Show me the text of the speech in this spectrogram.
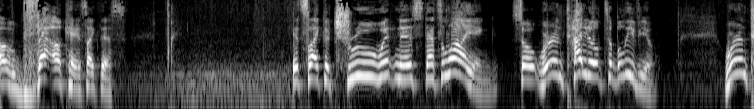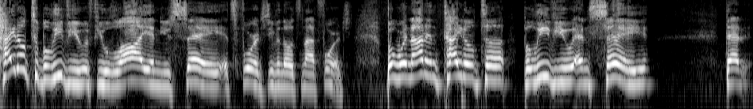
Oh, okay, it's like this. It's like a true witness that's lying. So we're entitled to believe you. We're entitled to believe you if you lie and you say it's forged even though it's not forged. But we're not entitled to believe you and say that,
